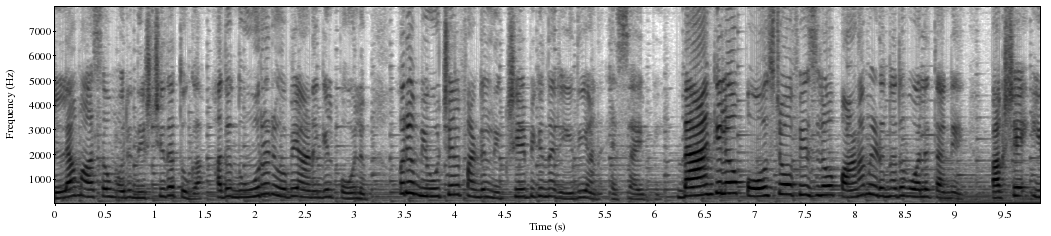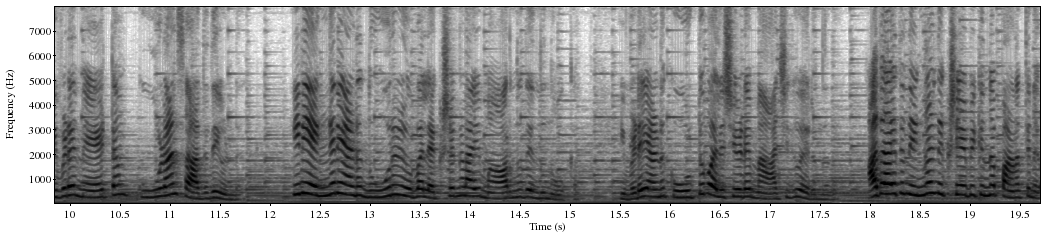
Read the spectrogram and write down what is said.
എല്ലാ മാസവും ഒരു നിശ്ചിത തുക അത് നൂറ് രൂപയാണെങ്കിൽ പോലും ഒരു മ്യൂച്വൽ ഫണ്ടിൽ നിക്ഷേപിക്കുന്ന രീതിയാണ് എസ് ഐ പി ബാങ്കിലോ പോസ്റ്റ് ഓഫീസിലോ പണം ഇടുന്നത് പോലെ തന്നെ പക്ഷേ ഇവിടെ നേട്ടം കൂടാൻ സാധ്യതയുണ്ട്. ഇനി എങ്ങനെയാണ് നൂറ് രൂപ ലക്ഷങ്ങളായി മാറുന്നത് എന്ന് നോക്കാം. ഇവിടെയാണ് കൂട്ടുപലിശയുടെ മാജിക് വരുന്നത്. അതായത് നിങ്ങൾ നിക്ഷേപിക്കുന്ന പണത്തിന്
